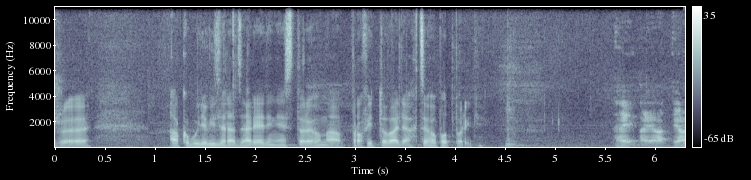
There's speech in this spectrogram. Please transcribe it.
že ako bude vyzerať zariadenie, z ktorého má profitovať a chce ho podporiť. Hej, a ja, ja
